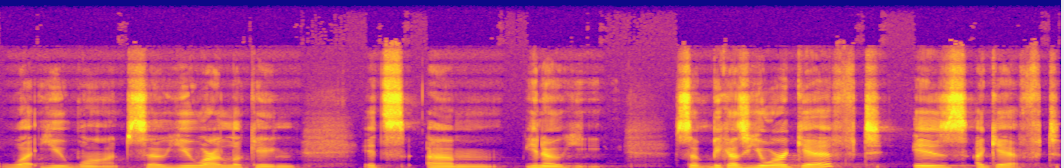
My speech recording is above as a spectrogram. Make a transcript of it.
what you want. So you are looking, it's, um, you know, so because your gift is a gift.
